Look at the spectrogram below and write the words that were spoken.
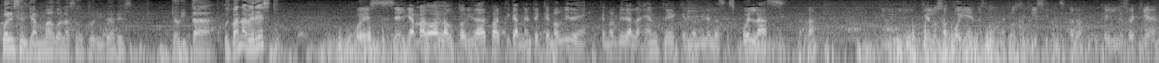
¿Cuál es el llamado a las autoridades que ahorita pues van a ver esto? Pues el llamado a la autoridad prácticamente que no olvide, que no olvide a la gente, que no olvide las escuelas, ¿verdad? Que los apoye en estos momentos difíciles, ¿verdad? Que ellos requieren,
